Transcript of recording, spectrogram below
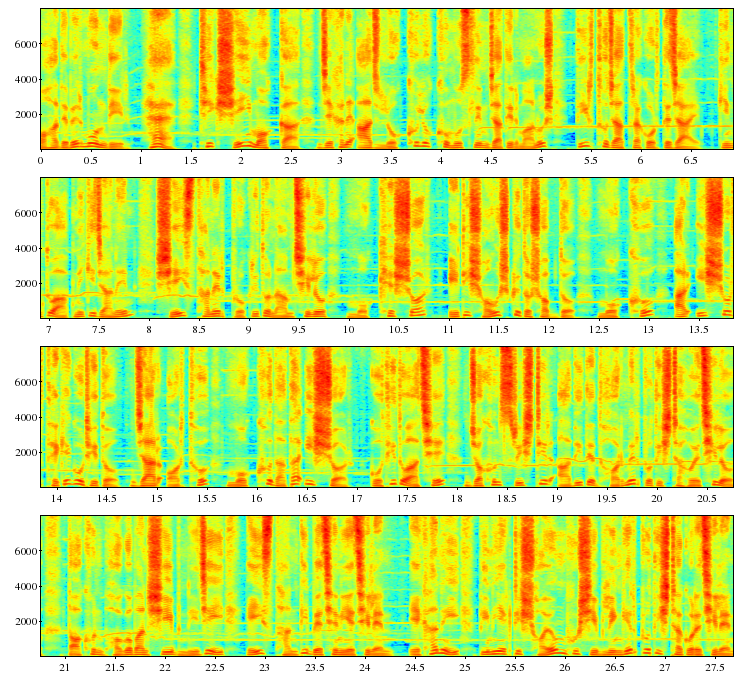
মহাদেবের মন্দির। হ্যাঁ ঠিক সেই মক্কা যেখানে আজ লক্ষ লক্ষ মুসলিম জাতির মানুষ তীর্থযাত্রা করতে যায়। কিন্তু আপনি কি জানেন, সেই স্থানের প্রকৃত নাম ছিল মক্ষেশ্বর? এটি সংস্কৃত শব্দ, মোক্ষ আর ঈশ্বর থেকে গঠিত, যার অর্থ মোক্ষদাতা ঈশ্বর। কথিত আছে, যখন সৃষ্টির আদিতে ধর্মের প্রতিষ্ঠা হয়েছিল, তখন ভগবান শিব নিজেই এই স্থানটি বেছে নিয়েছিলেন। এখানেই তিনি একটি স্বয়ম্ভূ শিবলিঙ্গের প্রতিষ্ঠা করেছিলেন।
